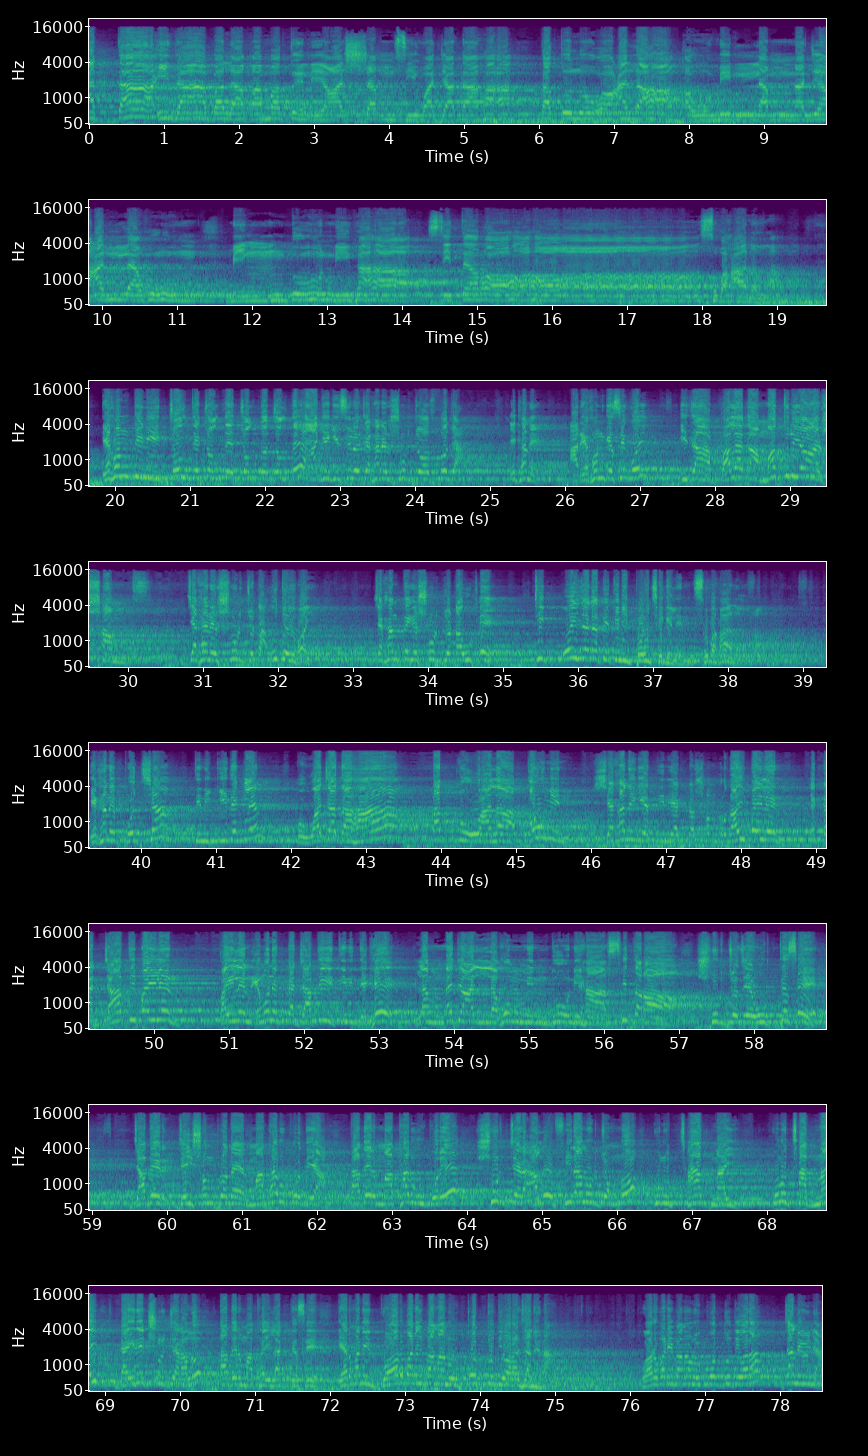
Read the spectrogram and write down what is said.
حتى إذا بلغ مطلع الشمس وجدها تطلع على قوم لم نجعل لهم من دونها سترا سبحان الله এখন তিনি চলতে চলতে চলতে চলতে আগে গেছিল যেখানে সূর্য অস্ত যা এখানে আর এখন গেছে কই ইজা বালাগা মাতুলিয়া শামস, যেখানে সূর্যটা উদয় হয়, যেখান থেকে সূর্যটা উঠে ঠিক ওই জায়গাতে তিনি পৌঁছে গেলেন। সুবাহান এখানে পৌঁছা তিনি কি দেখলেন? সেখানে গিয়ে তিনি একটা সম্প্রদায় পাইলেন, একটা জাতি পাইলেন পাইলেন এমন একটা জাতি তিনি দেখে সূর্য যে উঠতেছে, যাদের যেই সম্প্রদায়ের মাথার উপর দিয়া, তাদের মাথার উপরে সূর্যের আলো ফিরানোর জন্য কোনো ছাদ নাই। কোনো ছাদ নাই, ডাইরেক্ট সূর্যের আলো তাদের মাথায় লাগতেছে। এর মানে গড় বাড়ি বানানোর পদ্ধতি ওরা জানে না। ঘর বাড়ি বানানোর পদ্ধতি ওরা জানেই না।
